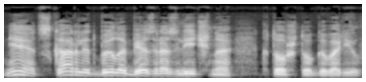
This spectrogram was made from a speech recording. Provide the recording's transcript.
Нет, Скарлетт было безразлично, кто что говорил.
